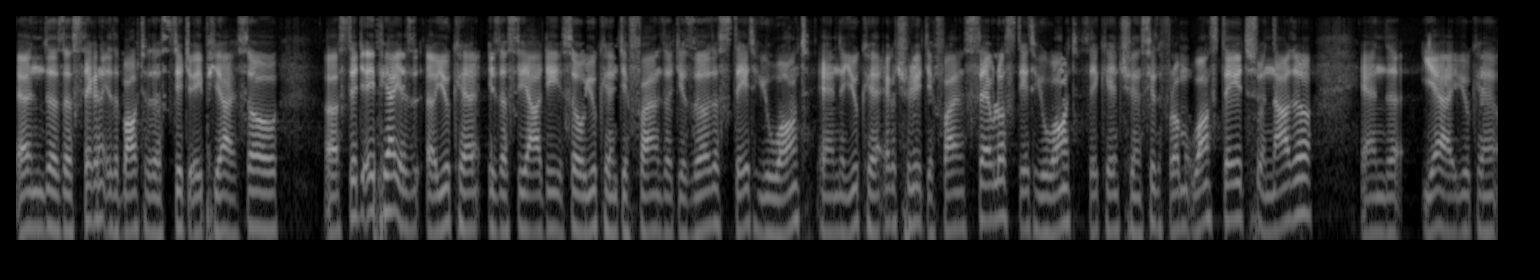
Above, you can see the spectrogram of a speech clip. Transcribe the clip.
And the second is about the stage API. So uh, stage API is uh, you can is a CRD, so you can define the desired state you want, and you can actually define several states you want. They can transit from one state to another, and uh, yeah, you can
